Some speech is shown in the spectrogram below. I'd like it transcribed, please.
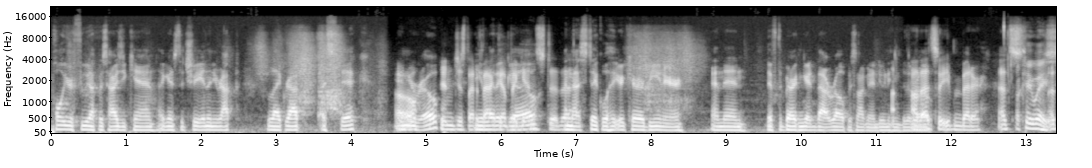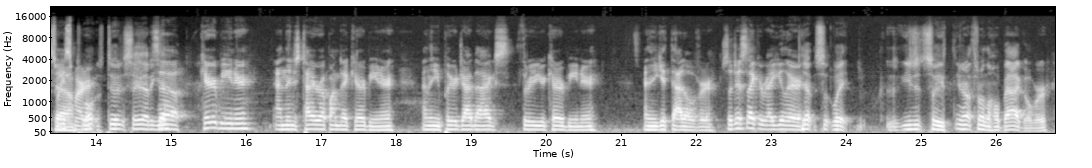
pull your food up as high as you can against the tree, and then you wrap like wrap a stick in oh, your rope, and just let it back let it up go, against uh, the. and that stick will hit your carabiner, and then if the bear can get to that rope, it's not going to do anything to the oh, rope. that's even better. That's Okay, wait. That's So- way smarter. Well, do it. Say that again. So carabiner, and then just tie your rope onto the carabiner, and then you put your dry bags through your carabiner, and you get that over. So just like a regular. yep. So wait. You just so you, you're not throwing the whole bag over.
